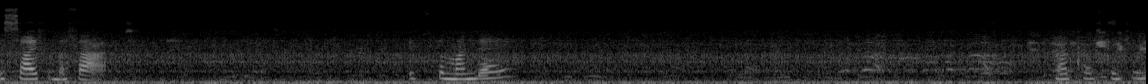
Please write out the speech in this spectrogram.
aside from the fact, it's the Monday. Not cross country.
